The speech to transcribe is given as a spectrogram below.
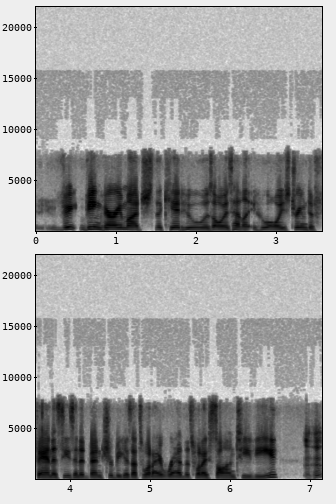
v- being very much the kid who was always had like who always dreamed of fantasies and adventure because that's what I read, that's what I saw on TV. Mhm,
